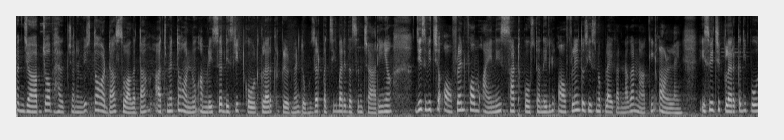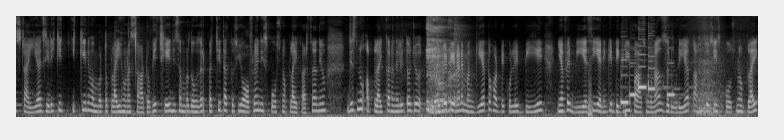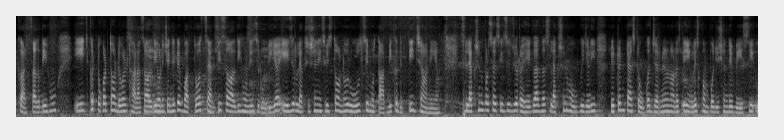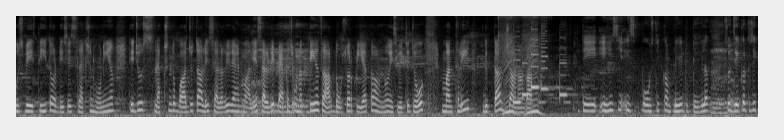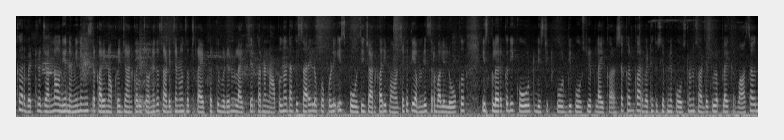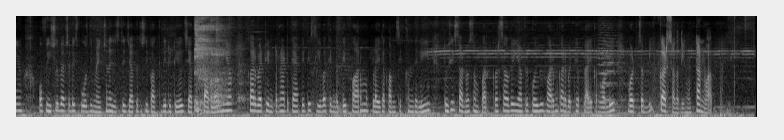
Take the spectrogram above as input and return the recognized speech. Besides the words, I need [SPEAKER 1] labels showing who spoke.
[SPEAKER 1] Punjab job help channel ਵਿੱਚ ਤੁਹਾਡਾ ਸਵਾਗਤ ਆ। ਅੱਜ ਮੈਂ ਤੁਹਾਨੂੰ Amritsar district court clerk recruitment 2025 ਬਾਰੇ ਦੱਸਣ ਜਾ ਰਹੀ ਹਾਂ, ਜਿਸ ਵਿੱਚ ਆਫਲਾਈਨ ਫਾਰਮ ਆਏ ਨੇ 60 ਪੋਸਟਾਂ ਦੇ ਲਈ। ਆਫਲਾਈਨ ਤੁਸੀਂ ਇਸ ਨੂੰ ਅਪਲਾਈ ਕਰਨਾਗਾ ਨਾ ਕਿ ਆਨਲਾਈਨ ਇਸ ਵਿੱਚ ਕਲਰਕ ਦੀ ਪੋਸਟ ਆਈ ਆ, ਜਿਹੜੀ ਕਿ 21 ਨਵੰਬਰ ਤੋਂ ਅਪਲਾਈ ਹੋਣਾ ਸਟਾਰਟ ਹੋ ਗਈ। 6 ਦਸੰਬਰ 2025 ਤੱਕ ਤੁਸੀਂ ਆਫਲਾਈਨ ਇਸ ਪੋਸਟ ਨੂੰ ਅਪਲਾਈ ਕਰ ਸਕਦੇ ਹੋ। ਜਿਸ ਨੂੰ ਅਪਲਾਈ ਕਰਨ ਦੇ ਲਈ ਤਾਂ ਜੋ ਡਿਗਰੀ ਇਹਨਾਂ ਨੇ ਮੰਗੀ ਆ, ਤੁਹਾਡੇ ਕੋਲੇ ਬੀਏ ਜਾਂ ਫਿਰ ਬੀਐਸਸੀ ਯਾਨੀ ਕਿ ਡਿਗਰੀ ਪਾਸ ਹੋਣਾ ਜ਼ਰੂਰੀ ਆ, ਤਾਂ ਹੀ ਤੁਸੀਂ ਇਸ ਪੋਸਟ ਨੂੰ ਅਪਲਾਈ ਕਰ ਸਕਦੇ ਹੋ। ਏਜ ਘੱਟੋ ਘੱਟ ਤੁਹਾਡੇ ਕੋਲ 18 ਸਾਲ ਦੀ ਹੋਣੀ ਚਾਹੀਦੀ ਤੇ ਵੱਧ ਤੋਂ ਵੱਧ 37 ਸਾਲ ਦੀ ਹੋਣੀ ਜ਼ਰੂਰੀ ਆ। ਏਜ ਰਿਲੈਕਸੇਸ਼ਨ ਇਸ ਵਿੱਚ ਤੁਹਾਨੂੰ ਰੂਲਸ ਦੇ ਮੁਤਾਬਿਕ ਦਿੱਤੀ ਜਾਣੀ ਆ। ਸਿਲੈਕਸ਼ਨ ਪ੍ਰੋਸੈਸ ਇਸ ਜੋ ਰਹੇਗਾ ਦਾ ਸਿਲੈਕਸ਼ਨ ਹੋਊਗੀ ਜਿਹੜੀ ਰਿਟਨ ਟੈਸਟ ਹੋਊਗਾ ਜਰਨਲ ਨੌਲੇਜ ਤੇ ਇੰਗਲਿਸ਼ ਕੰਪੋਜੀਸ਼ਨ ਦੇ ਬੇਸ ਤੇ, ਉਸ ਬੇਸ ਤੇ ਹੀ ਤੁਹਾਡੀ ਸੇ ਸਿਲੈਕਸ਼ਨ ਹੋਣੀ ਆ। ਤੇ ਜੋ ਸਿਲੈਕਸ਼ਨ ਤੋਂ ਬਾਅਦ ਜੋ ਤੁਹਾਡੀ ਸੈਲਰੀ ਰਹਿਣ ਵਾਲੀ ਹੈ ਸੈਲਰੀ ਪੈਕੇਜ 29200 ਰੁਪਈਆ ਤੁਹਾਨੂੰ ਇਸ ਵਿੱਚ ਜੋ ਮੰਥਲੀ ਦਿੱਤਾ ਜਾਣਾਗਾ। ਅਤੇ ਇਹੀ ਸੀ, ਇਸ ਪੋਸਟ ਦੀ ਕੰਪਲੀਟ ਡਿਟੇਲ ਸੋ ਜੇਕਰ ਤੁਸੀਂ ਘਰ ਬੈਠੇ ਰੋਜ਼ਾਨਾ ਆਉਂਦੀਆਂ ਨਵੀਂ ਨਵੀਂ ਸਰਕਾਰੀ ਨੌਕਰੀ ਜਾਣਕਾਰੀ ਚਾਹੁੰਦੇ ਹੋ, ਤਾਂ ਸਾਡੇ ਚੈਨਲ ਨੂੰ ਸਬਸਕ੍ਰਾਈਬ ਕਰਕੇ ਵੀਡੀਓ ਨੂੰ ਲਾਈਕ ਸ਼ੇਅਰ ਕਰਨਾ ਨਾ ਭੁੱਲਣਾ, ਤਾਂ ਕਿ ਸਾਰੇ ਲੋਕਾਂ ਕੋਲ ਇਸ ਪੋਸਟ ਦੀ ਜਾਣਕਾਰੀ ਪਹੁੰਚ ਸਕੇ ਤੇ ਅੰਮ੍ਰਿਤਸਰ ਵਾਲੇ ਲੋਕ ਇਸ ਕਲਰਕ ਦੀ ਕੋਰਟ ਡਿਸਟ੍ਰਿਕਟ ਕੋਰਟ ਦੀ ਪੋਸਟ ਵੀ ਅਪਲਾਈ ਕਰ ਸਕਣ। ਘਰ ਬੈਠੇ ਤੁਸੀਂ ਆਪਣੇ ਪੋਸਟਾਂ ਨੂੰ ਸਾਡੇ ਕੋਲ ਅਪਲਾਈ ਕਰਵਾ ਸਕਦੇ ਹੋ। ਅਫੀਸ਼ੀਅਲ ਵੈਬਸਾਈਟ ਇਸ ਪੋਸਟ ਦੀ ਮੈਂਸ਼ਨ ਹੈ, ਜਿਸ ਤੇ ਜਾ ਕੇ ਤੁਸੀਂ ਬਾਕੀ ਦੀ ਡਿਟੇਲ ਚੈੱਕ ਕਰ ਲੈਣੀ ਆ ਘਰ ਬੈਠੇ ਇੰਟਰਨੈਟ ਕੈਫੇ ਤੇ ਸੇਵਾ ਕੇਂਦਰ ਦੇ ਫਾਰਮ ਅਪਲਾਈ ਦਾ ਕੰਮ ਸਿੱਖਣ ਦੇ ਲਈ ਤੁਸੀਂ ਸਾਨੂੰ ਸੰਪਰਕ ਕਰ ਸਕਦੇ ਹੋ ਜਾਂ ਫਿਰ ਕੋਈ ਵੀ ਫਾਰਮ ਘਰ ਬੈਠੇ ਅਪਲਾਈ ਕਰਵਾਉਣ ਲਈ WhatsApp ਵੀ ਕਰ ਸਕਦੇ ਹੋ। ਧੰਨਵਾਦ।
